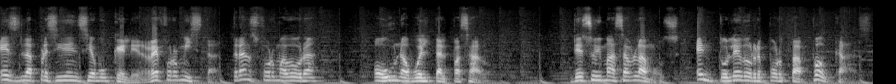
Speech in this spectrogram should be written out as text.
¿Es la presidencia Bukele reformista, transformadora o una vuelta al pasado? De eso y más hablamos en Toledo Reporta Podcast.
